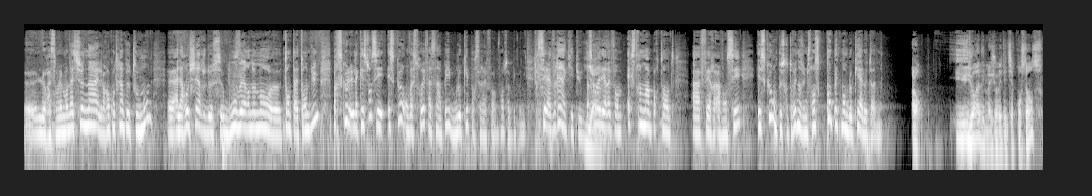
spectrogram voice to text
le Rassemblement national, elle va rencontrer un peu tout le monde à la recherche de ce gouvernement tant attendu. Parce que la question, c'est est-ce qu'on va se trouver face à un pays bloqué pour ces réformes, François Picconi C'est la vraie inquiétude. Parce qu'on a des réformes extrêmement importantes à faire avancer. Est-ce qu'on peut se retrouver dans une France complètement bloquée à l'automne? Alors, il y aura des majorités de circonstances.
